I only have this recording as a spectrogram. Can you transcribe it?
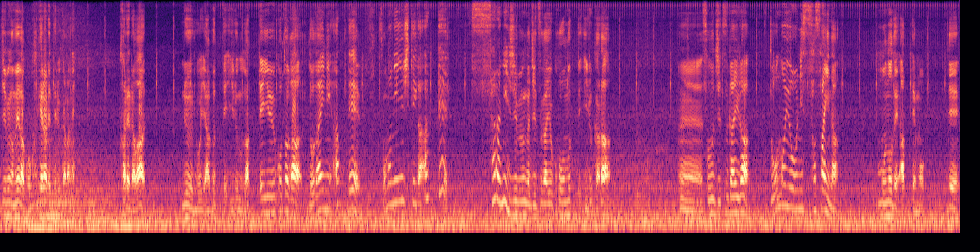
自分が迷惑をかけられてるからね。彼らはルールを破っているのだっていうことが土台にあってその認識があってさらに自分が実害を被っているから、えー、その実害がどのように些細なものであってもで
